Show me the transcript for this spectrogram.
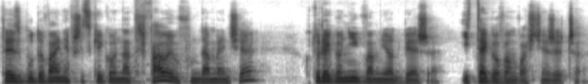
to jest budowanie wszystkiego na trwałym fundamencie, którego nikt wam nie odbierze. I tego wam właśnie życzę.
